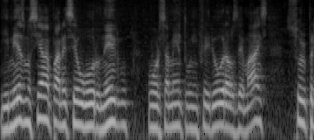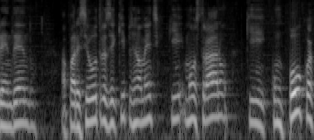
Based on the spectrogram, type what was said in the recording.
E mesmo assim apareceu o Ouro Negro, com um orçamento inferior aos demais, surpreendendo. Apareceu outras equipes realmente que mostraram que com pouco,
